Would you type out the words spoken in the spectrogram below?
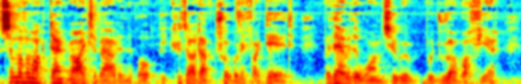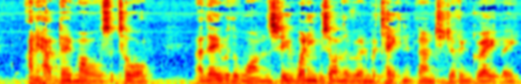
some of them I don't write about in the book because I'd have trouble if I did, but they were the ones who were, would rob off you and had no morals at all. And they were the ones who, when he was on the run, were taking advantage of him greatly.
